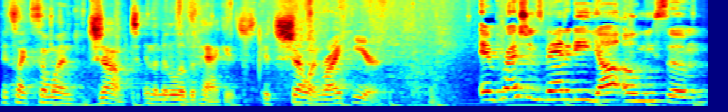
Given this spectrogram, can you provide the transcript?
It's like someone jumped in the middle of the package. It's showing right here. Impressions Vanity, y'all owe me some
